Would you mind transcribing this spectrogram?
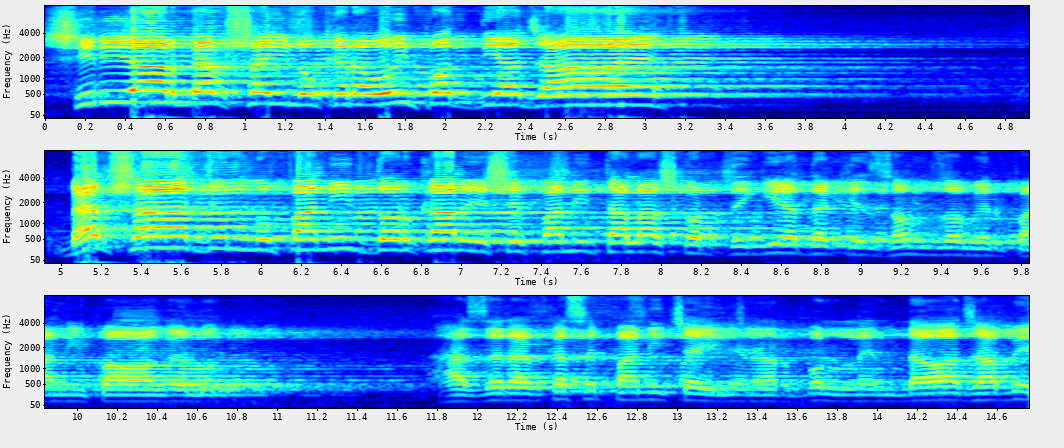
সিরিয়ার ব্যবসায়ী লোকেরা ওই পথ দিয়া যায়। ব্যবসার জন্য পানির দরকার, এসে পানি তালাশ করতে গিয়া দেখে জমজমের পানি পাওয়া গেল। হাজারার কাছে পানি চাইলেন, আর বললেন, দেওয়া যাবে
